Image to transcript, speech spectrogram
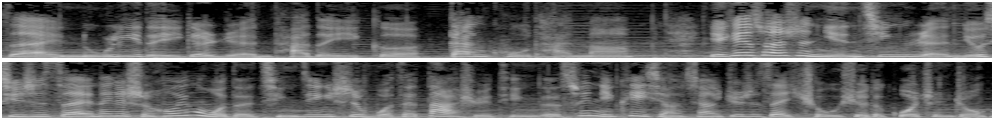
在努力的一个人，他的一个甘苦谈吗？也可以算是年轻人，尤其是在那个时候，因为我的情境是我在大学听的，所以你可以想象，就是在求学的过程中，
